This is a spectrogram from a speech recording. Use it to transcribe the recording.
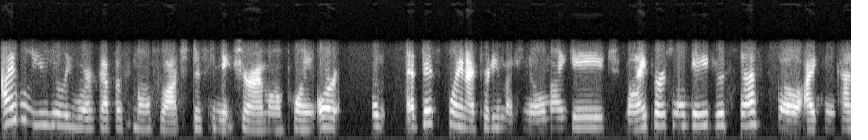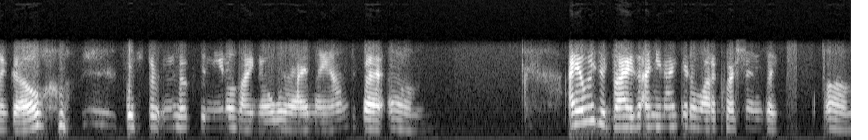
I will usually work up a small swatch just to make sure I'm on point. Or at this point, I pretty much know my gauge, my personal gauge with stuff, so I can kind of go with certain hooks and needles. I know where I land, but um, I always advise. I mean, I get a lot of questions like um,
